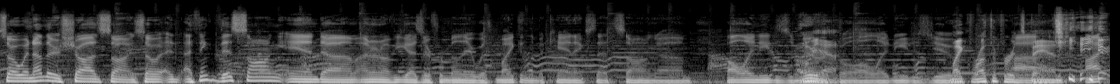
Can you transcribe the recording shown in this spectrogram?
So another Shaw's song. So I, I think this song, and um, I don't know if you guys are familiar with Mike and the Mechanics. That song, um, "All I Need Is a Oh, yeah. Miracle." All I need is you. Mike Rutherford's Uh, band. I-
